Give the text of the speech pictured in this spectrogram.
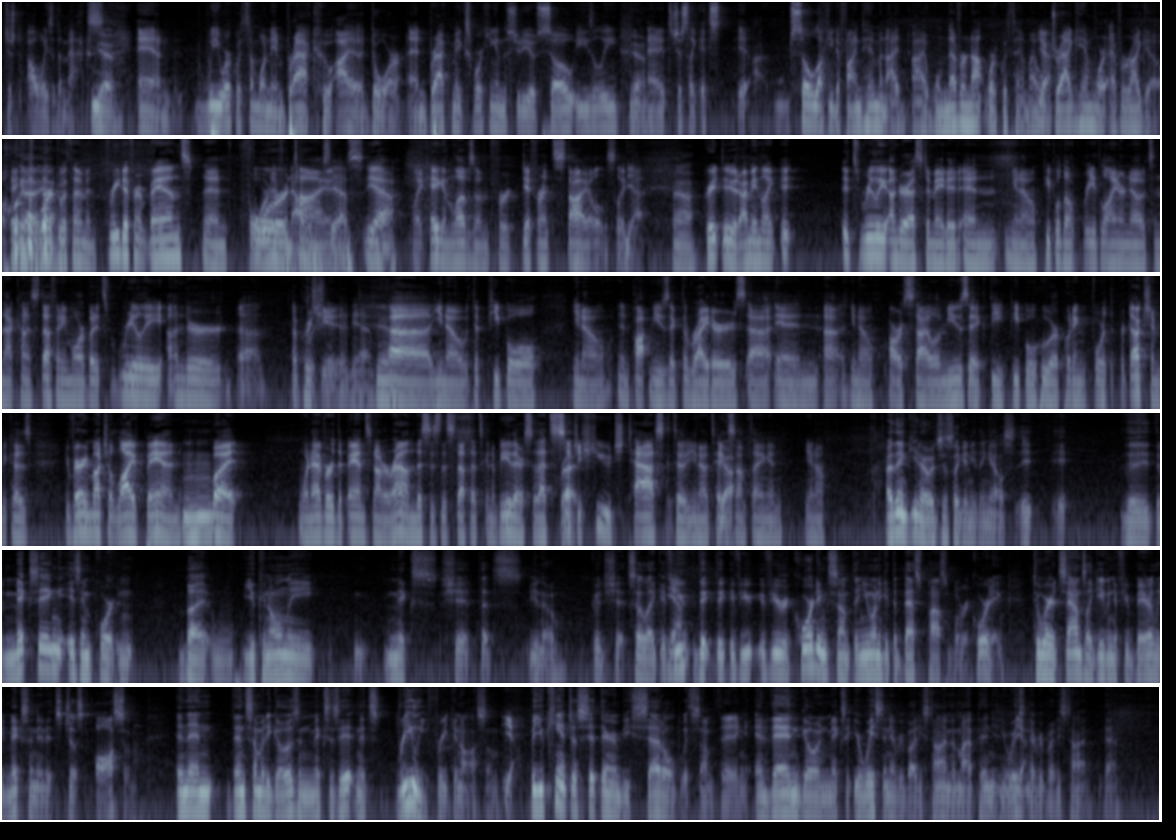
just always at the max. Yeah. And we work with someone named Brack who I adore, and Brack makes working in the studio so easily. Yeah. And it's just like it's it, I'm so lucky to find him, and I I will never not work with him. I will Yeah. drag him wherever I go. Hagen's Yeah, worked yeah. with him in three different bands and Four four, different times. albums, yeah. yeah, Like Hagen loves him for different styles. Like, yeah. Yeah. great dude. I mean, like it. It's really underestimated, and you know, people don't read liner notes and that kind of stuff anymore. But it's really under uh, appreciated. Yeah. Yeah. Uh, you know, the people, you know, in pop music, the writers, uh, in uh, you know our style of music, the people who are putting forth the production, because you're very much a live band, Mm-hmm. but whenever the band's not around, this is the stuff that's going to be there. So that's such a huge task to you know take Yeah. something and you know I think you know it's just like anything else. It, it the the mixing is important, but you can only mix shit that's you know good shit. So like if Yeah. you the, the, if you if you're recording something, you want to get the best possible recording to where it sounds like even if you're barely mixing it, it's just awesome. And then then somebody goes and mixes it, and it's really freaking awesome. Yeah. But you can't just sit there and be settled with something and then go and mix it. You're wasting everybody's time, in my opinion. You're wasting Yeah. everybody's time. Yeah.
